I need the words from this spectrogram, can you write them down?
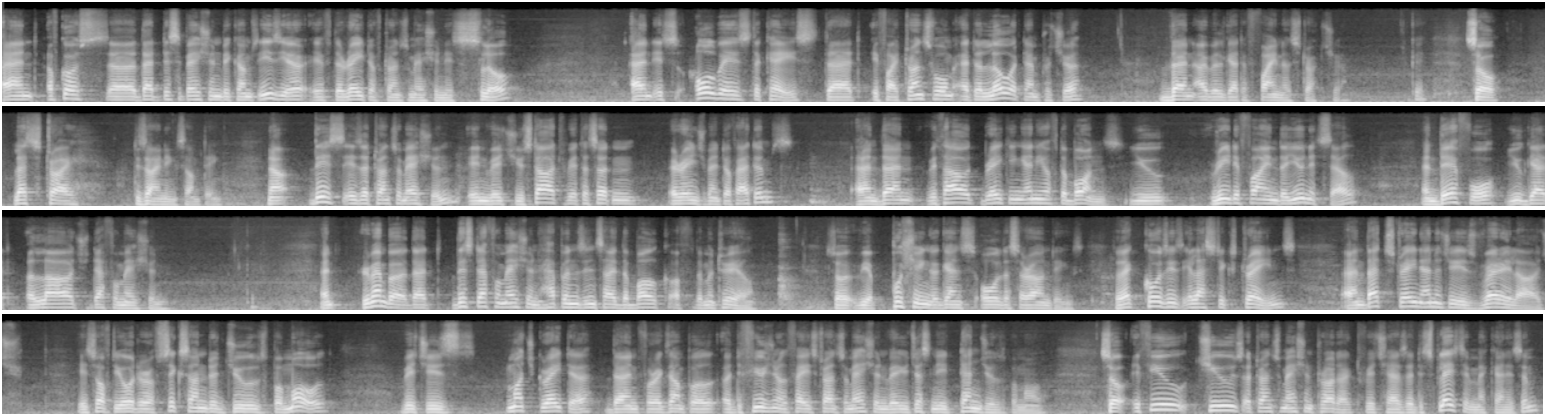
And of course, uh, that dissipation becomes easier if the rate of transformation is slow. And it's always the case that if I transform at a lower temperature, then I will get a finer structure. Okay? So let's try designing something. Now, this is a transformation in which you start with a certain arrangement of atoms, and then without breaking any of the bonds, you redefine the unit cell and therefore you get a large deformation. Okay? And remember that this deformation happens inside the bulk of the material. So we are pushing against all the surroundings. So that causes elastic strains, and that strain energy is very large. It's of the order of 600 joules per mole, which is much greater than, for example, a diffusional phase transformation where you just need 10 joules per mole. So if you choose a transformation product which has a displacive mechanism,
